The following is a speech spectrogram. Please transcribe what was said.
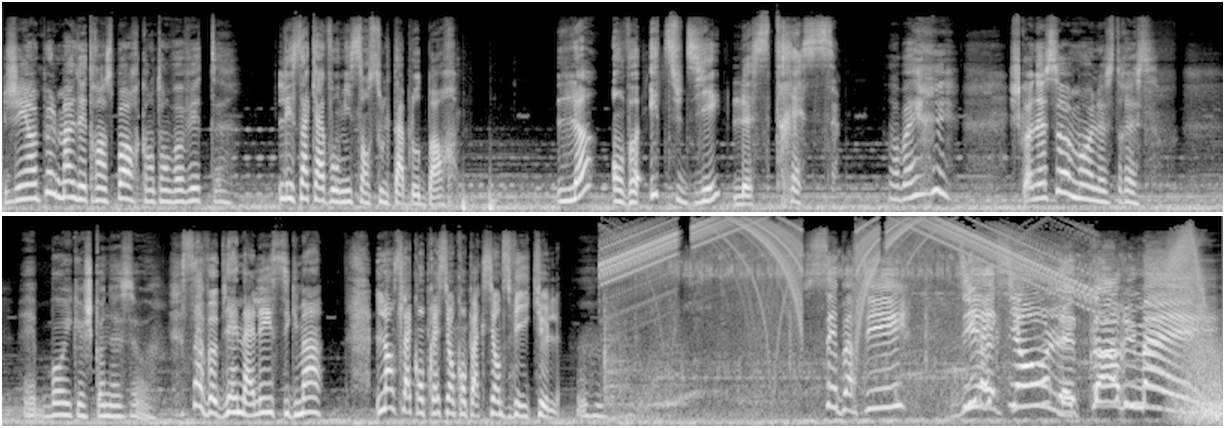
J'ai un peu le mal des transports quand on va vite. Les sacs à vomi sont sous le tableau de bord. Là, on va étudier le stress. Ah ben, je connais ça, moi, le stress. Eh boy, que je connais ça. Ça va bien aller, Sigma. Lance la compression-compaction du véhicule. C'est parti! Direction le corps humain!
